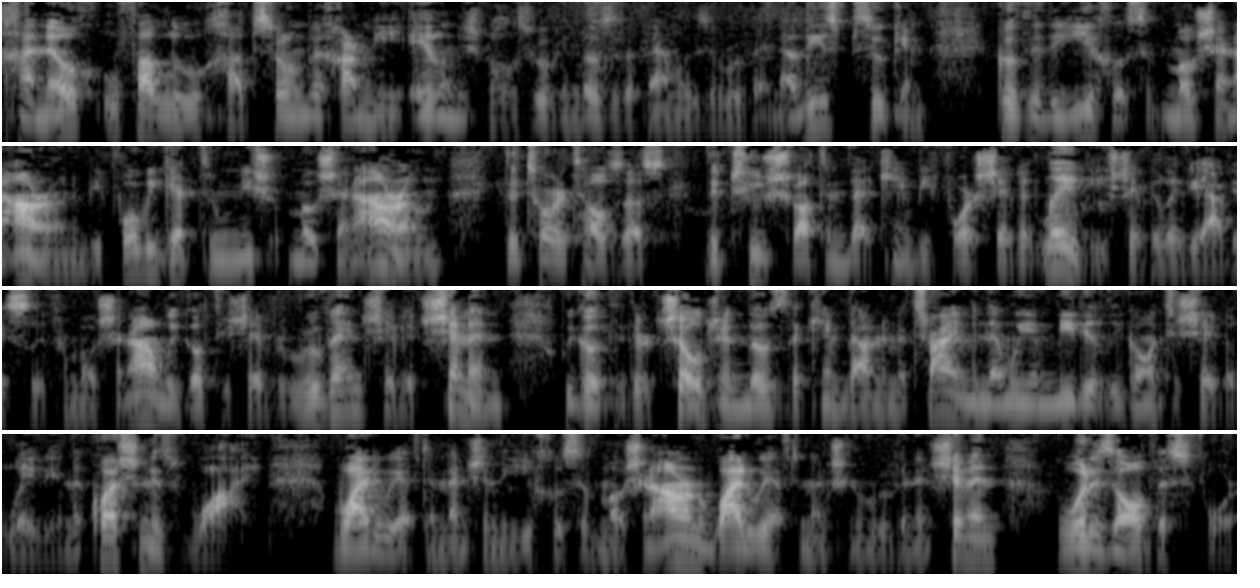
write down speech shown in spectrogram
Chanoch, Ufalu, Chatzron, Vecharmi, Elam Mishpachos Ruvain. Those are the families of Ruvain. Now these psukim go through the yichus of Moshe and Aaron. And before we get through Moshe and Aaron, the Torah tells us the two shvatim that came before Shevet Levi. Shevet Levi, obviously, from Moshe and Aaron. We go through Shevet Ruvain, Shevet Shimon. We go through their children, those that came down in Mitzrayim, and then we immediately go into Shevet Levi. And the question is why? Why do we have to mention the yichus of Moshe and Aaron? Why do we have to mention Reuven and Shimon? What is all this for?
